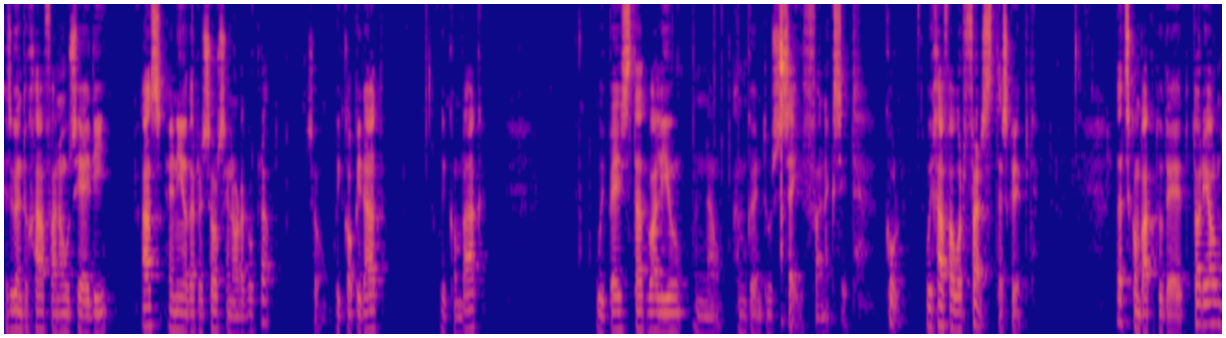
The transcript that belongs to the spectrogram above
is going to have an OCID as any other resource in Oracle Cloud. So we copy that, we come back, we paste that value, and now I'm going to save and exit. Cool, we have our first script. Let's come back to the tutorial.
